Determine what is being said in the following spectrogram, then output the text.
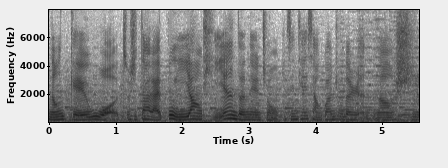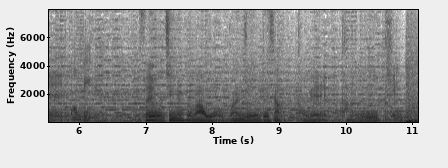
能给我就是带来不一样体验的那种。今天想关注的人呢是王炳仁，所以我今天会把我关注的对象投给唐一婷。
